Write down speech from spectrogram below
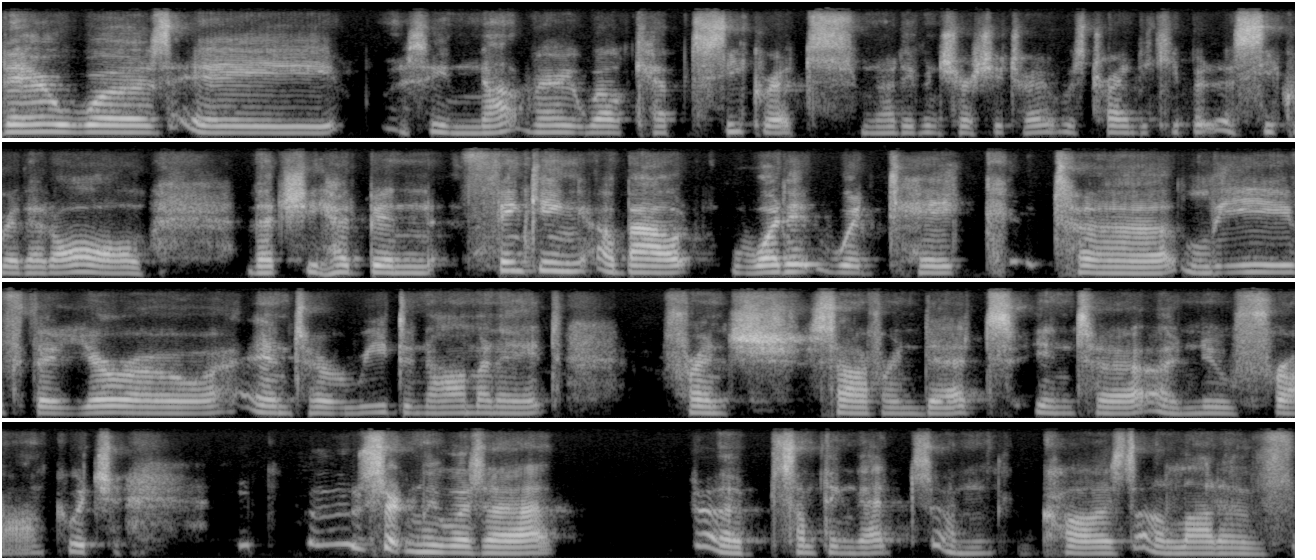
there was a see not very well kept secret. I'm not even sure she tried, was trying to keep it a secret at all. That she had been thinking about what it would take to leave the euro and to redenominate French sovereign debt into a new franc, which certainly was a, a something that um, caused a lot of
